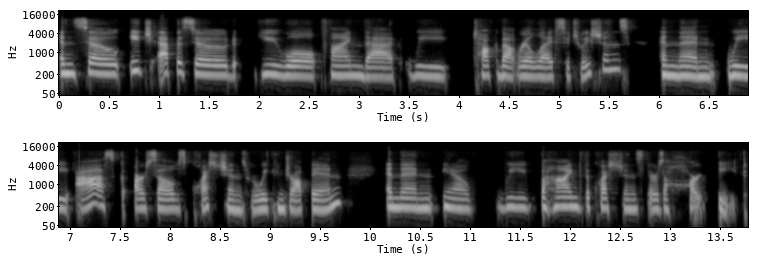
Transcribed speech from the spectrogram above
and so each episode, you will find that we talk about real life situations and then we ask ourselves questions where we can drop in. And then, you know, we behind the questions, there's a heartbeat.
